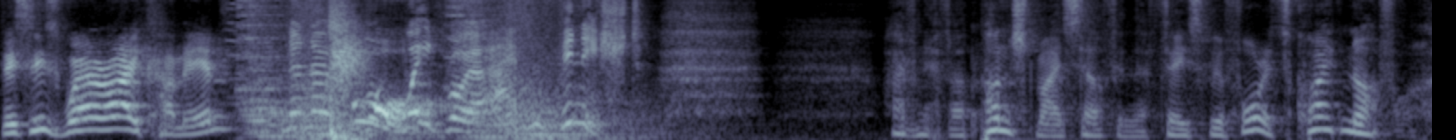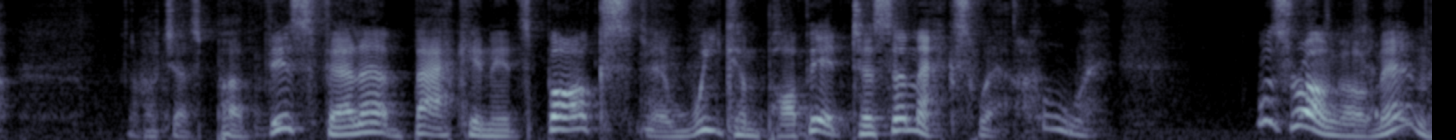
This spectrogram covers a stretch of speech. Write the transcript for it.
this is where I come in. No, no, oh, wait, Roy, I haven't finished. I've never punched myself in the face before. It's quite novel. I'll just put this fella back in its box, and we can pop it to Sir Maxwell. Ooh. What's wrong, old man?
